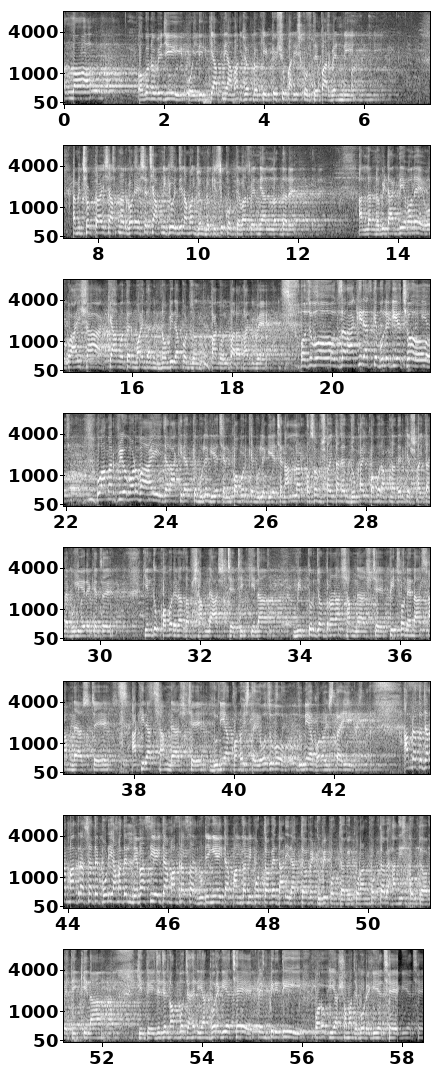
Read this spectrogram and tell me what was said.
আল্লাহ আমি ছোট্ট আপনার ঘরে এসেছে, আপনি কি আমার জন্য কিছু করতে আল্লাহ নবী ডাক দিয়ে বলে, ওগো আয়সা কেয়ামতের ময়দানে নবীরা পর্যন্ত পাগল পারা থাকবে। ও যুবক, যারা আখিরাতকে ভুলে গিয়েছো, ও আমার প্রিয় বড় ভাই, যারা আখিরাতকে ভুলে গিয়েছেন, কবরকে ভুলে গিয়েছেন, আল্লাহর কসম শয়তানের দুকাই কবর আপনাদেরকে শয়তানে ভুলিয়ে রেখেছে। কিন্তু কবরের আজাব সামনে আসছে, ঠিক কিনা? মৃত্যুর যন্ত্রণা সামনে আসছে, পিছনে না সামনে আসছে, আখিরাত সামনে আসছে, দুনিয়া ক্ষণস্থায়ী। ও যুবক, দুনিয়া ক্ষণস্থায়ী। আমরা তো যারা মাদ্রাসাতে পড়ি, আমাদের লেবাসি এইটা, মাদ্রাসার রুটিংয়ে এইটা, পাঞ্জাবি পড়তে হবে, দাড়ি রাখতে হবে, টুপি পড়তে হবে, কোরআন পড়তে হবে, হাদিস পড়তে হবে, ঠিক কি না কিন্তু এই যে যে নব্য জাহেলিয়াত ভরে গিয়েছে, প্রেম প্রীতি পরকিয়া সমাজে ভরে গিয়েছে গিয়েছে।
